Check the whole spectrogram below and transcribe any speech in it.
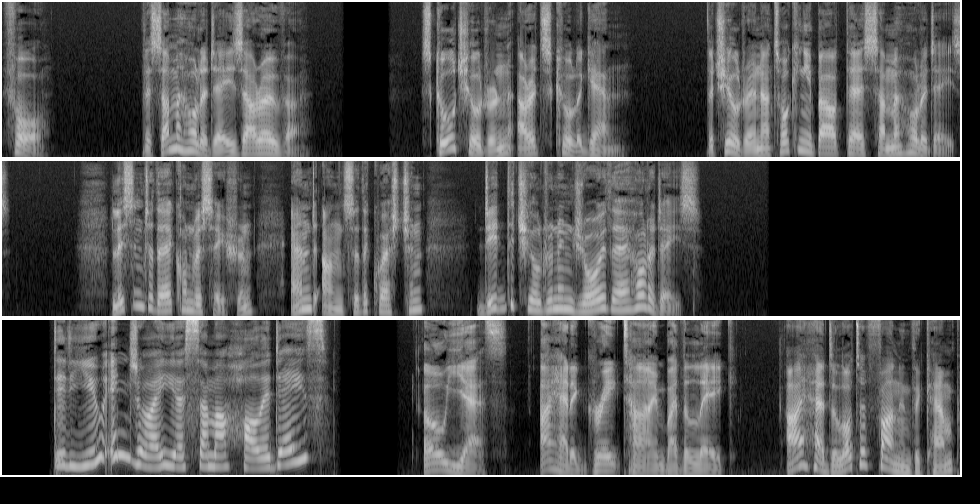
4. The summer holidays are over. School children are at school again. The children are talking about their summer holidays. Listen to their conversation and answer the question Did the children enjoy their holidays? Did you enjoy your summer holidays? Oh, yes. I had a great time by the lake. I had a lot of fun in the camp.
